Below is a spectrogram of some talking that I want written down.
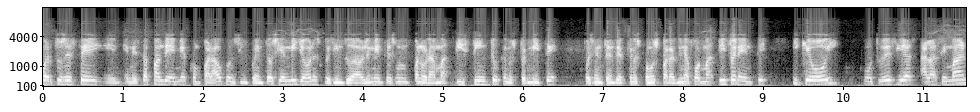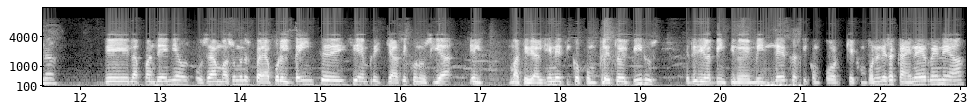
muertos este, en, esta pandemia comparado con 50 o 100 millones, pues indudablemente es un panorama distinto que nos permite pues entender que nos podemos parar de una forma diferente y que hoy como tú decías, a la semana de la pandemia, o sea, más o menos para allá por el 20 de diciembre, ya se conocía el material genético completo del virus, es decir, las 29 mil letras que, que componen esa cadena de RNA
